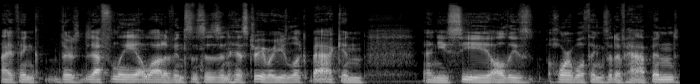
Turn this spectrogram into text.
I think there's definitely a lot of instances in history where you look back and and you see all these horrible things that have happened.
